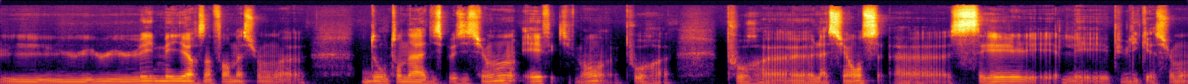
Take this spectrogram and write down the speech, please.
les meilleures informations dont on a à disposition. Et effectivement, pour, pour euh, la science, euh, c'est les publications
